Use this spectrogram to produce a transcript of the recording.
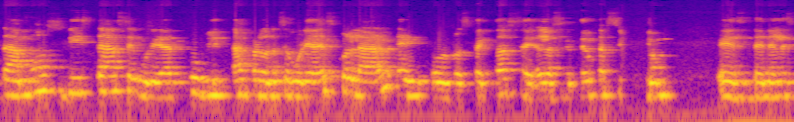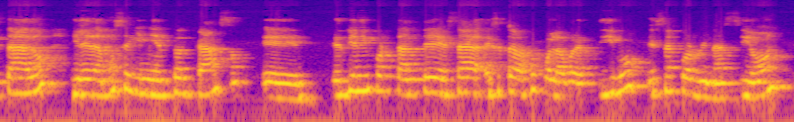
damos vista a seguridad pública, ah, perdón, a seguridad escolar con respecto a, la Secretaría de Educación este, en el Estado y le damos seguimiento al caso. Eh, es bien importante esa, ese trabajo colaborativo, esa coordinación,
